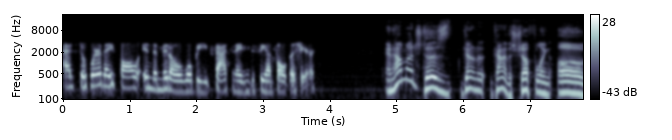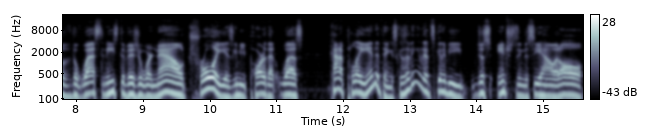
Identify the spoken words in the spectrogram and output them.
as to where they fall in the middle will be fascinating to see unfold this year. And how much does kind of, kind of the shuffling of the West and East division, where now Troy is going to be part of that West, kind of play into things? Because I think that's going to be just interesting to see how it all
